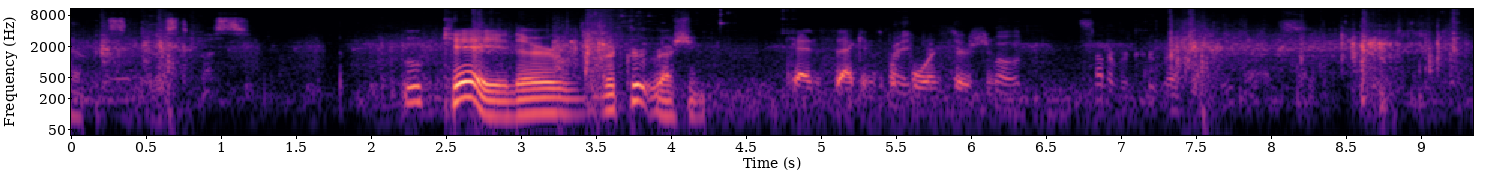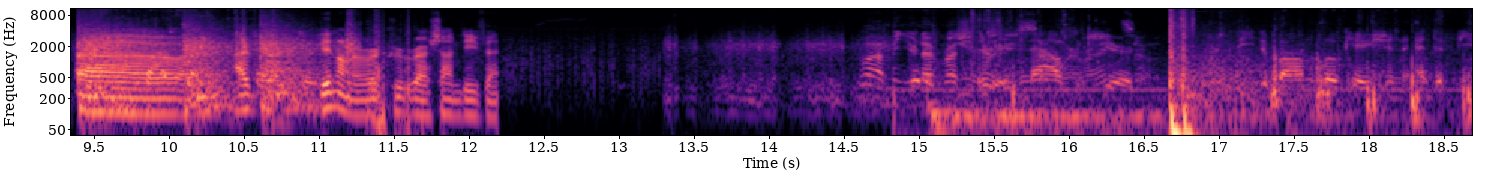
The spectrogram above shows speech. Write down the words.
Happens to the best of us. Okay, they're recruit rushing. 10 seconds Wait, before insertion. Well, it's not a recruit rush on defense. Uh, I've been on a recruit rush on defense. Well, I mean, you're not rushing User to is now somewhere, right? secured. So, Proceed to bomb location and defuse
